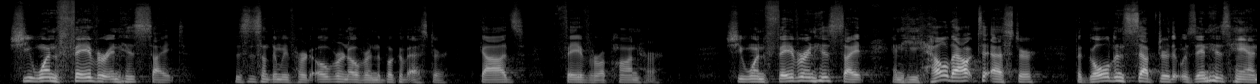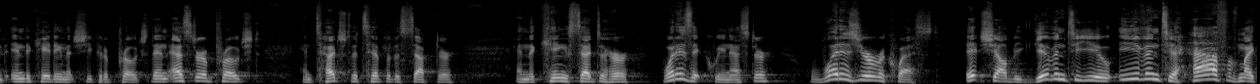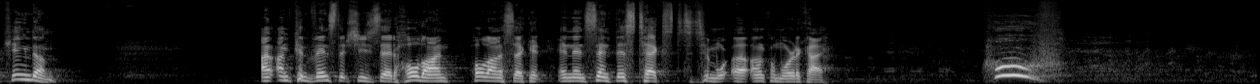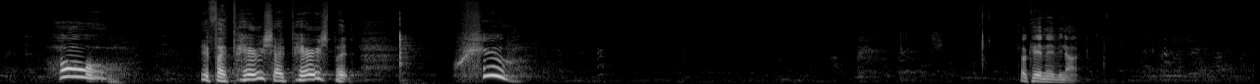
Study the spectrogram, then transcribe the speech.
she won favor in his sight. This is something we've heard over and over in the book of Esther God's favor upon her. She won favor in his sight, and he held out to Esther the golden scepter that was in his hand, indicating that she could approach. Then Esther approached and touched the tip of the scepter. And the king said to her, What is it, Queen Esther? What is your request? It shall be given to you, even to half of my kingdom. I'm convinced that she said, Hold on, hold on a second, and then sent this text to uh, Uncle Mordecai. Whew. Oh. If I perish, I perish, but whew. Okay, maybe not.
